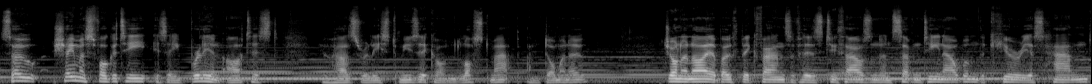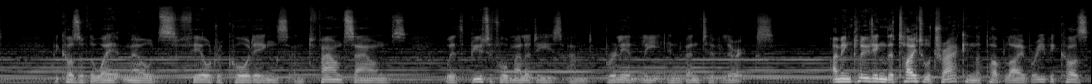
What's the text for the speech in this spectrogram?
So, Seamus Fogarty is a brilliant artist who has released music on Lost Map and Domino. John and I are both big fans of his 2017 album, The Curious Hand, because of the way it melds field recordings and found sounds with beautiful melodies and brilliantly inventive lyrics. I'm including the title track in the pub library because,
